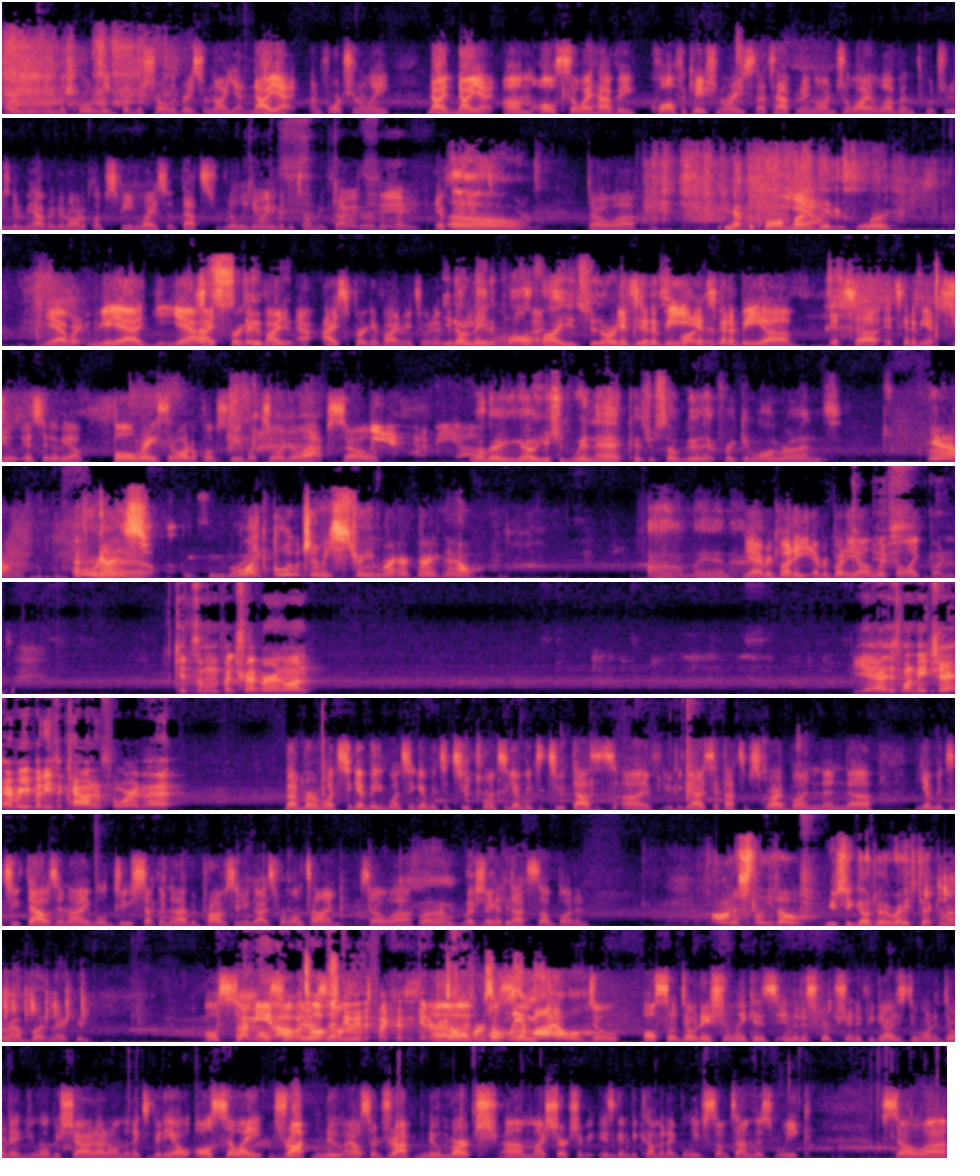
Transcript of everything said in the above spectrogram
are you in the core league from the Charlotte race or not yet? Not yet, unfortunately. Not, not yet. Um, also, I have a qualification race that's happening on July 11th, which is going to be happening at Auto Club Speedway. So that's really going to be the determining factor of if see I it? if I get into Oh, four. So, uh, you have to qualify Yeah. to get in four. Yeah, we're, yeah, yeah. That's Iceberg invited stupid. uh, Iceberg invited me to an invitation. You don't need to qualify. You should already. It's get gonna be. It's gonna it. be. Uh, it's uh, it's gonna be a two. It's gonna be a full race at Auto Club Speedway, 200 laps. So Well, there you go. You should win that because you're so good at freaking long runs. Yeah. That's And where guys, you're at. Like. like Blue Jimmy's stream right right now. Oh man. yeah, everybody, everybody, uh, lick the like button. Can someone put Trevor in one? Yeah, I just want to make sure everybody's accounted for in that. Remember, once you get me, once you get me to two, once you get me to 2,000, uh, if, if you guys hit that subscribe button and uh, you get me to 2,000, I will do something that I've been promising you guys for a long time. So uh, Run around make butt sure you hit that sub button. Honestly, though. You should go to a racetrack and run around butt naked. Also, I mean, also I would love to um, do it if I couldn't get uh, around. Dover's only a mile. do- also, donation link is in the description. If you guys do want to donate, you will be shouted out on the next video. Also, I drop new. I also dropped new merch. Um, my shirt be, is going to be coming, I believe, sometime this week. So, uh,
